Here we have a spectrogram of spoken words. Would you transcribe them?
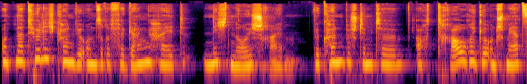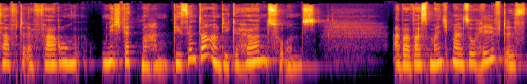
Und natürlich können wir unsere Vergangenheit nicht neu schreiben. Wir können bestimmte auch traurige und schmerzhafte Erfahrungen nicht wettmachen. Die sind da und die gehören zu uns. Aber was manchmal so hilft, ist,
